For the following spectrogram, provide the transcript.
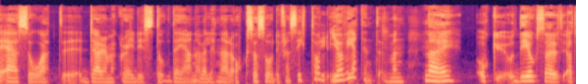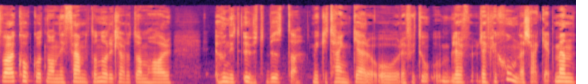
det är så att eh, Darren McRady stod Diana väldigt nära också såg det från sitt håll. Jag vet inte men Nej och det är också här, att vara kock åt någon i 15 år, det är klart att de har hunnit utbyta mycket tankar och reflektioner säkert. Men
